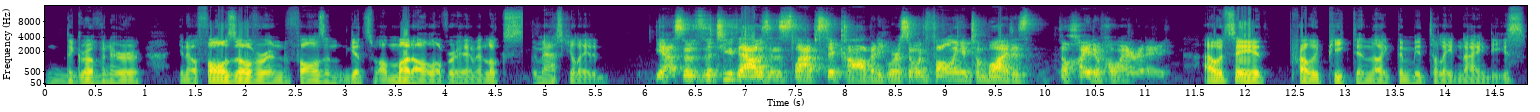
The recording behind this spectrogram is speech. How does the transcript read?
the governor, you know, falls over and falls and gets mud all over him and looks emasculated. Yeah, so it's the 2000s slapstick comedy where someone falling into mud is the height of hilarity. I would say it probably peaked in like the mid to late 90s.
